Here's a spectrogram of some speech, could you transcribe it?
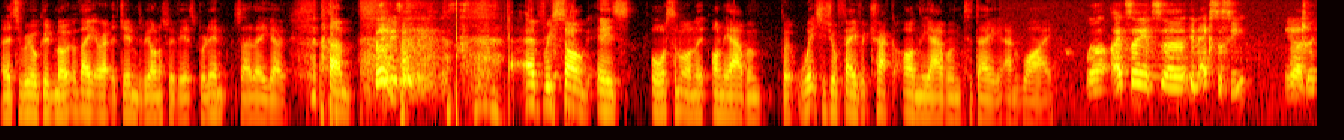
and it's a real good motivator at the gym, to be honest with you. It's brilliant. So, there you go. Um, every song is awesome on the, on the album, but which is your favourite track on the album today and why? Well, I'd say it's uh, in ecstasy. Yeah, track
